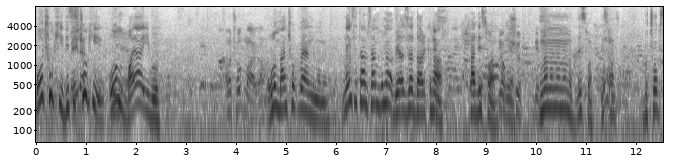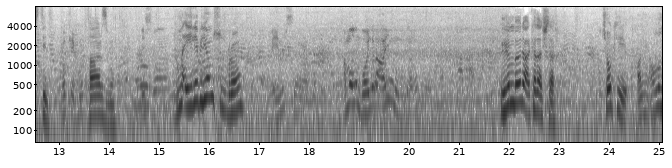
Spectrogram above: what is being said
O çok iyi. This is Beyler, çok iyi. Oğlum iyi ya. bayağı iyi bu. Ama çok mavi lan. Oğlum ben çok beğendim onu. Neyse tamam sen bunu al. Biraz daha dark'ını al. Ha this one. Yok Yeah. şu. This. No no no no no. This one. This Bu mu? one. Bu çok stil. Okey bu. Tarz bu. This one. Bunu eğilebiliyor musun bro? Beğenirsin herhalde. Ama oğlum boyları aynı mı bunların? Ürün böyle arkadaşlar. Çok iyi. An- Oğlum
